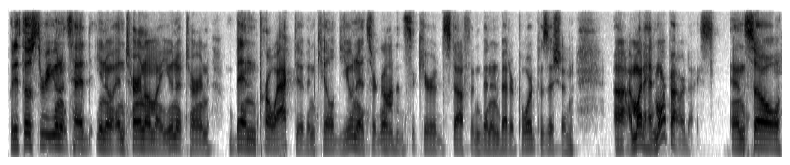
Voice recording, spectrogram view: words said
But if those three units had, you know, in turn on my unit turn, been proactive and killed units or gone and secured stuff and been in better board position, uh, I might have had more power dice. And so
